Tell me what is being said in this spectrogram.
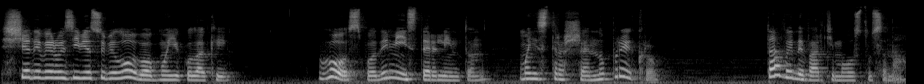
Ще диви розів'я собі лоба об мої кулаки. Господи, містер Лінтон, мені страшенно прикро. Та ви не варті мого стусана.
